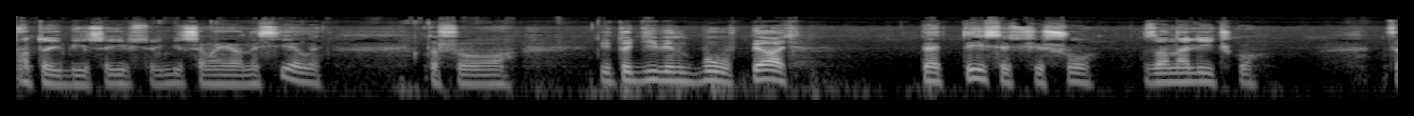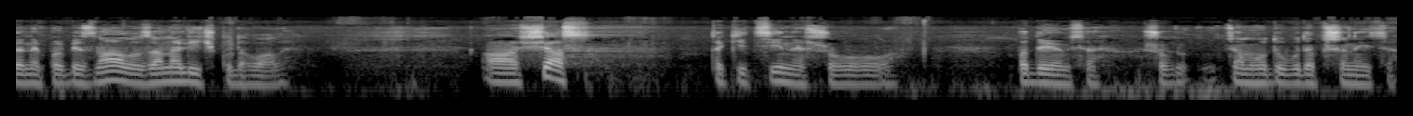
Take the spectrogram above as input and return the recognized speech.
А то й більше, і все, і більше ми його не сіяли. То що і тоді він був 5, 5 тисяч чи що за налічку. Це не по безналу, за налічку давали. А зараз такі ціни, що подивимося, що в цьому году буде пшениця.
